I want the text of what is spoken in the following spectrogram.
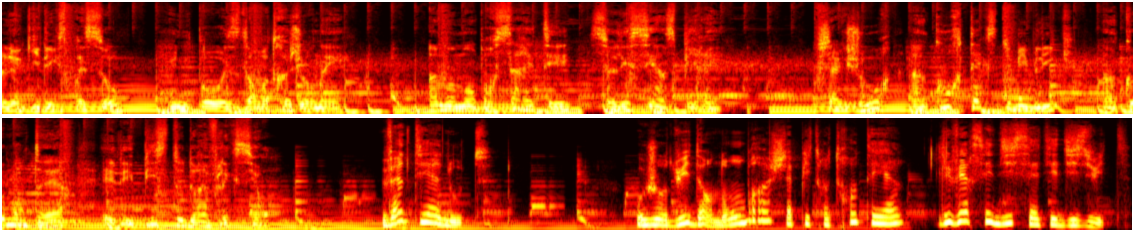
Le guide expresso, une pause dans votre journée. Un moment pour s'arrêter, se laisser inspirer. Chaque jour, un court texte biblique, un commentaire et des pistes de réflexion. 21 août. Aujourd'hui dans Nombre, chapitre 31, les versets 17 et 18.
